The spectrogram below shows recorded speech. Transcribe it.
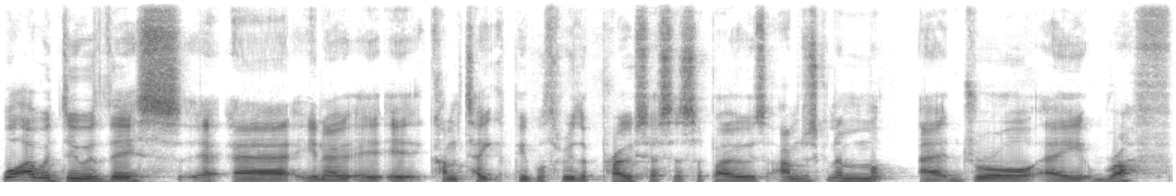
what I would do with this, uh, you know, it, it kind of takes people through the process, I suppose. I'm just going to uh, draw a rough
